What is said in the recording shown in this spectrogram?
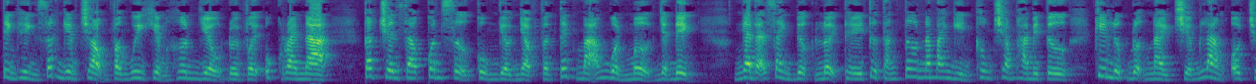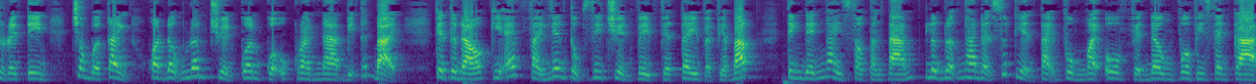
tình hình rất nghiêm trọng và nguy hiểm hơn nhiều đối với Ukraine. Các chuyên gia quân sự cùng nhiều nhà phân tích mã nguồn mở nhận định, Nga đã giành được lợi thế từ tháng 4 năm 2024 khi lực lượng này chiếm làng Ocheretin trong bối cảnh hoạt động luân chuyển quân của Ukraine bị thất bại. Kể từ đó, Kiev phải liên tục di chuyển về phía Tây và phía Bắc. Tính đến ngày 6 tháng 8, lực lượng Nga đã xuất hiện tại vùng ngoại ô phía đông Vovizenka,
